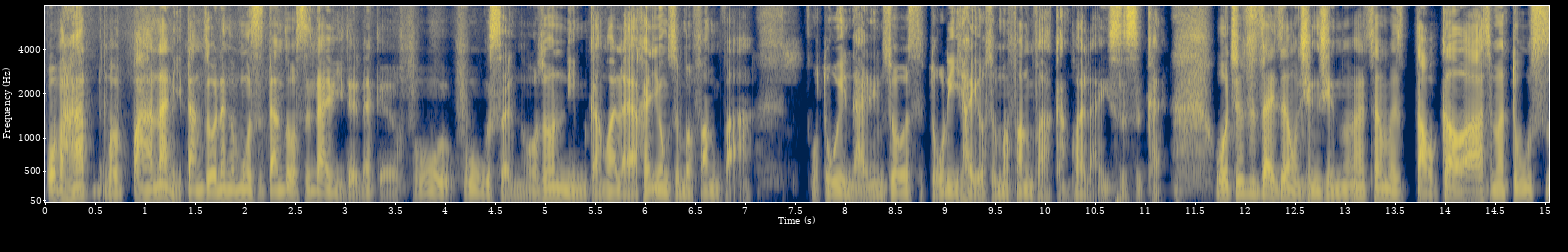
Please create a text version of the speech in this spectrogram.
我把他，我把他那里当做那个牧师，当做是那里的那个服务服务神。我说你们赶快来啊，看用什么方法。我毒瘾来，你们说是多厉害，有什么方法，赶快来试试看。我就是在这种情形啊，这么祷告啊，什么读诗、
